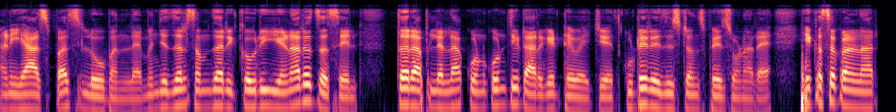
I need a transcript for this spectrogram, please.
आणि ह्या आसपास लो बनलाय. म्हणजे जर समजा रिकव्हरी येणारच असेल तर आपल्याला कोणकोणती टार्गेट ठेवायची आहेत? कुठे रेझिस्टन्स फेस होणार आहे? हे कसं कळणार?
